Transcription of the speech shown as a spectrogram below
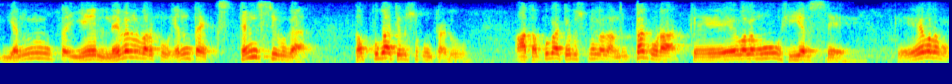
ఎంత ఏ లెవెల్ వరకు ఎంత ఎక్స్టెన్సివ్గా తప్పుగా తెలుసుకుంటాడు. ఆ తప్పుగా తెలుసుకున్నది అంతా కూడా కేవలము హియర్సే. కేవలము.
